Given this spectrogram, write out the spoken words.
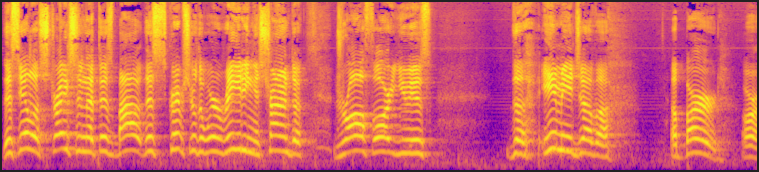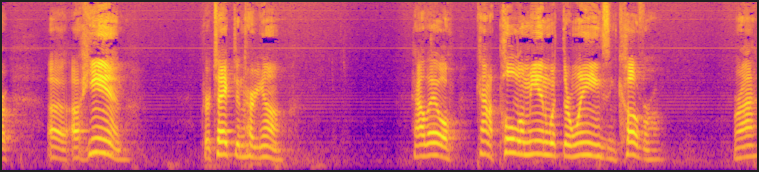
this illustration that this, Bible, this scripture that we're reading is trying to draw for you is the image of a, a bird or a, a hen protecting her young. How they'll kind of pull them in with their wings and cover them, right?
